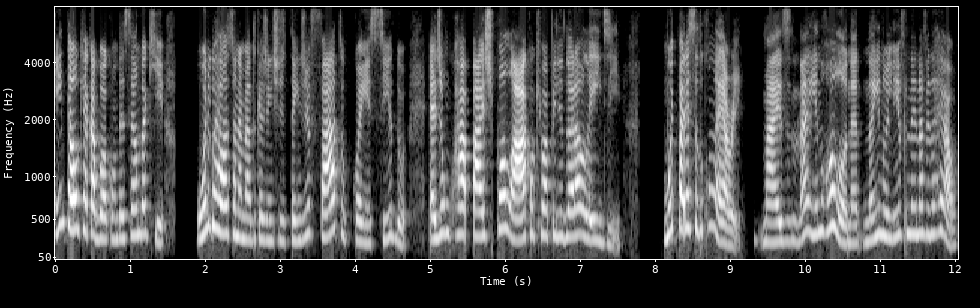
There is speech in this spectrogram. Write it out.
Então, o que acabou acontecendo aqui? O único relacionamento que a gente tem de fato conhecido é de um rapaz polaco que o apelido era Lady. Muito parecido com Larry, mas aí não rolou, né? Nem no livro, nem na vida real.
